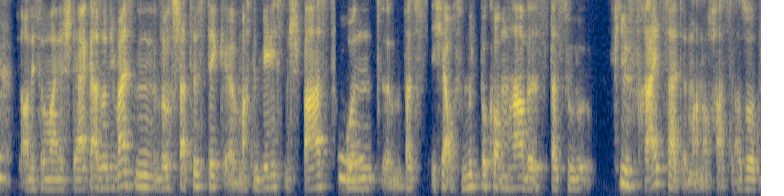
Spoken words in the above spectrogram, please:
Ist auch nicht so meine Stärke. Also die meisten, so Statistik äh, macht den wenigsten Spaß. Mhm. Und äh, was ich ja auch so mitbekommen habe, ist, dass du viel Freizeit immer noch hast. Also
